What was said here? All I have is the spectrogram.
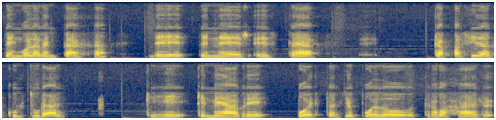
tengo la ventaja de tener esta eh, capacidad cultural que, me abre puertas. Yo puedo trabajar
